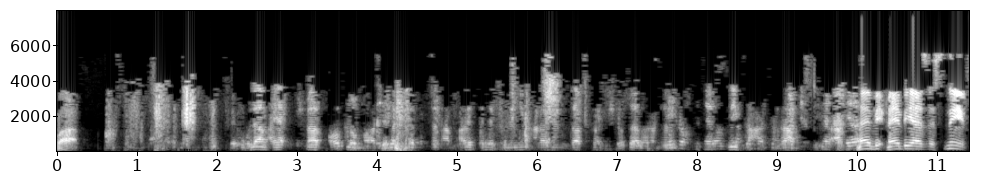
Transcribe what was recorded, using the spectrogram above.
What? ואולם היה אפשר עוד לומר, קצת עם הארץ אלה זמנים עליהם דווקא לשלושה, סניף לעשרה, Maybe, maybe as a sniff,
